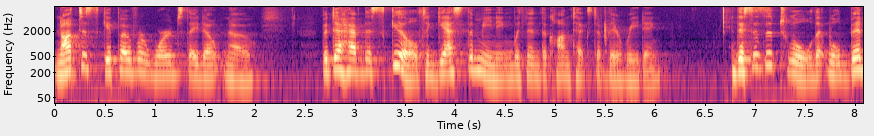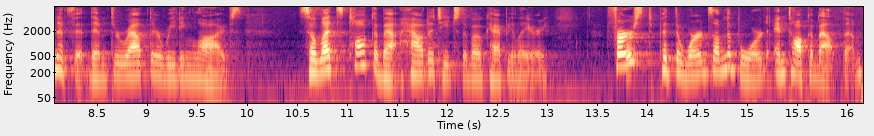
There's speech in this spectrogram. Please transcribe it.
not to skip over words they don't know but to have the skill to guess the meaning within the context of their reading. This is a tool that will benefit them throughout their reading lives. So let's talk about how to teach the vocabulary. First, put the words on the board and talk about them.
